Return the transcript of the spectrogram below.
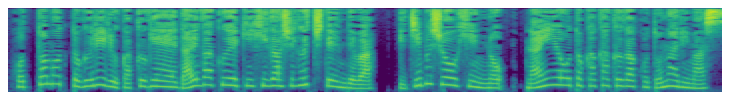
ホットモットグリル学芸大学駅東口店では、一部商品の内容と価格が異なります。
